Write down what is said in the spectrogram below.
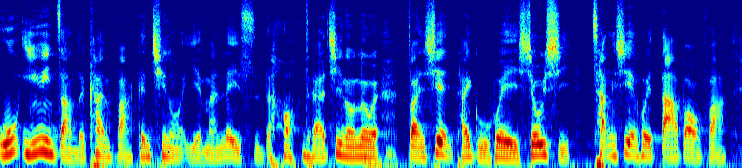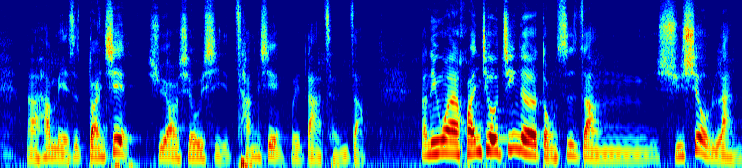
吴营运长的看法跟庆隆也蛮类似的哦。对啊，庆隆认为短线台股会休息，长线会大爆发。那他们也是短线需要休息，长线会大成长。那另外环球金的董事长徐秀兰，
